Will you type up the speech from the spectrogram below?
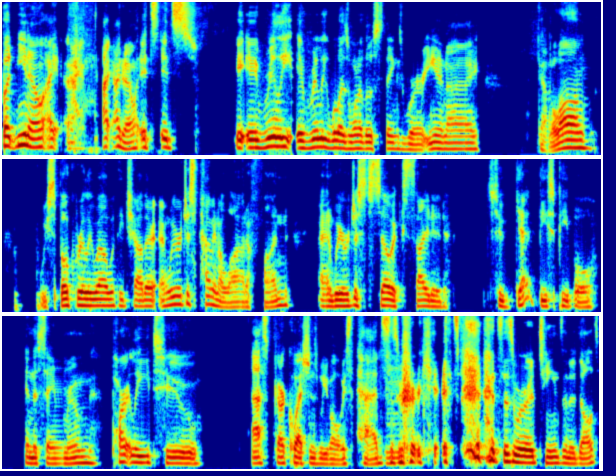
but you know i i, I don't know. It's it's it, it really it really was one of those things where ian and i got along. We spoke really well with each other and we were just having a lot of fun. And we were just so excited to get these people in the same room partly to ask our questions we've always had since mm-hmm. we were kids and since we were teens and adults.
